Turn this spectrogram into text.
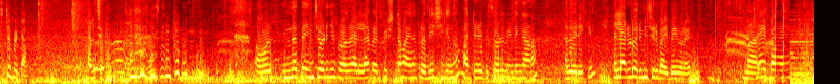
ഇഷ്ടപ്പെട്ടാ. കളിച്ചോ. അപ്പോൾ ഇന്നത്തെ ഇഞ്ചോടിഞ്ച് പ്രോഗ്രാം എല്ലാ പേർക്കും ഇഷ്ടമായെന്ന് പ്രതീക്ഷിക്കുന്നു. മറ്റൊരു എപ്പിസോഡിൽ വീണ്ടും കാണാം. അതുവരേക്കും എല്ലാവരോടും ഒരുമിച്ചൊരു ബൈ ബൈ പറയാം. Bye bye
